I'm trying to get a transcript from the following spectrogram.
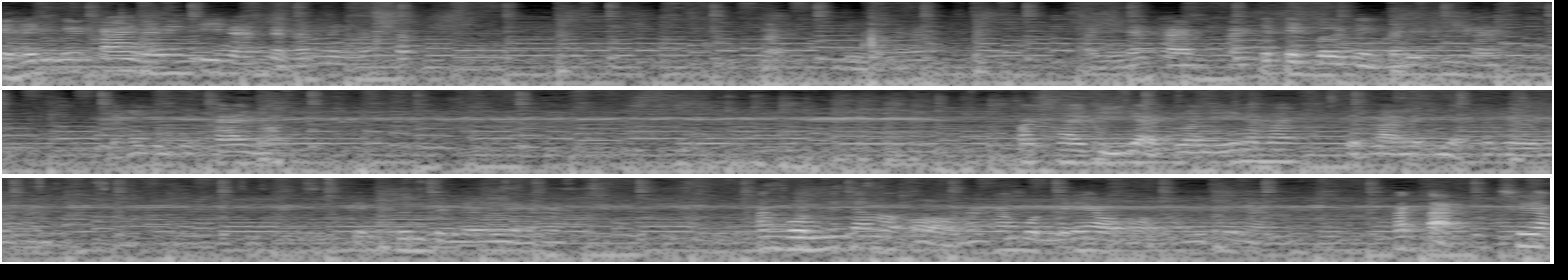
ดี๋ยวให้ดูใกล้ๆนะพี่พี่นะเดี๋ยวแป๊บนึงนะครับมาดูนะฮะอันนี้นะครับอันจะเป็นเบอร์หนึ่งนะพี่พี่นะเดี๋ยวให้ดูใกล้ๆเนาะปลาชายผีใหญ่ตัวนี้นะฮะเก็บรายละเอียดไปเลยนะครับเก็บขึ้นไปเลยนะฮะข้างบนไม่ต้องเอาออกนะข้างบนไม่ได้เอาออกอันนี้นั้นถ้าตัดเชือก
